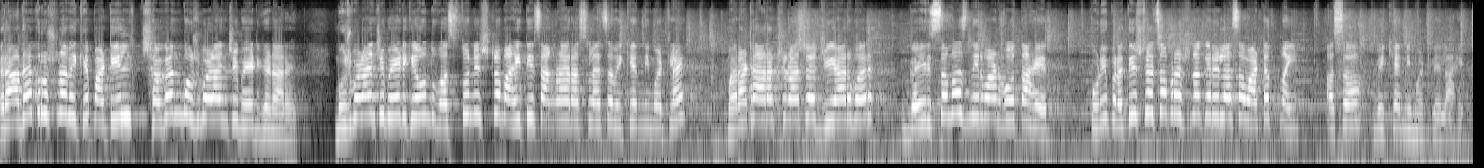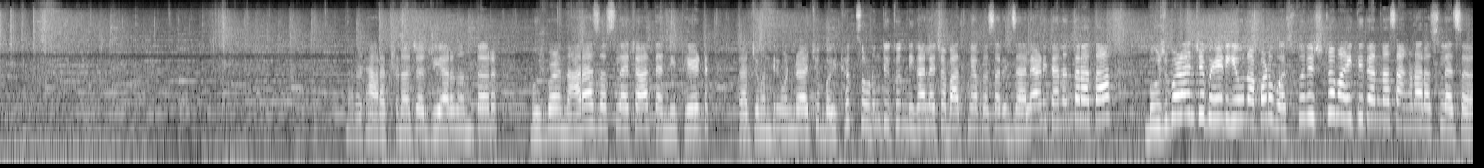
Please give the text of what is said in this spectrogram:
राधाकृष्ण विखे पाटील छगन भुजबळांची भेट घेणार आहेत. भुजबळांची भेट घेऊन वस्तुनिष्ठ माहिती सांगणार असल्याचं विखेंनी म्हटलंय. मराठा आरक्षणाच्या जी वर गैरसमज निर्माण होत आहेत. कुणी प्रतिष्ठेचा प्रश्न करेल असं वाटत नाही असं विखेंनी म्हटलेलं आहे. मराठा आरक्षणाच्या जी आर नंतर भुजबळ नाराज असल्याच्या त्यांनी थेट राज्य मंत्रिमंडळाची बैठक सोडून तिथून निघाल्याच्या बातम्या प्रसारित झाल्या आणि त्यानंतर आता भुजबळांची भेट घेऊन आपण वस्तुनिष्ठ माहिती त्यांना सांगणार असल्याचं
